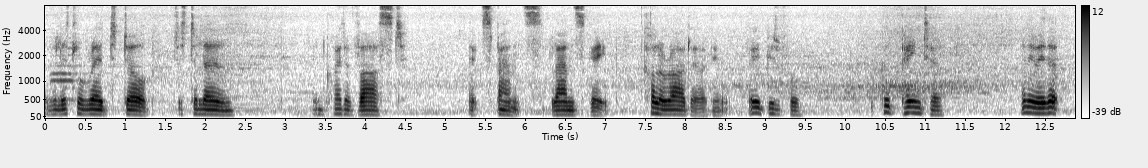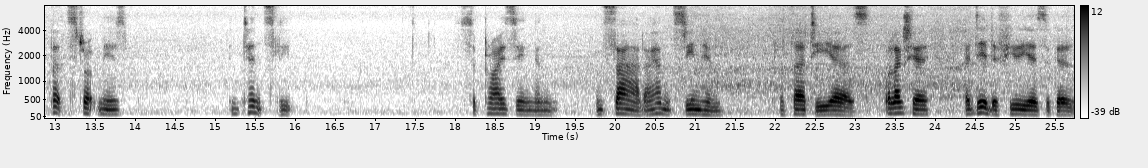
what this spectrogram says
of a little red dog just alone in quite a vast expanse of landscape. Colorado, I think. Very beautiful. Good painter. Anyway, that, that struck me as intensely surprising and, and sad. I hadn't seen him for 30 years. Well, actually, I, I did a few years ago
